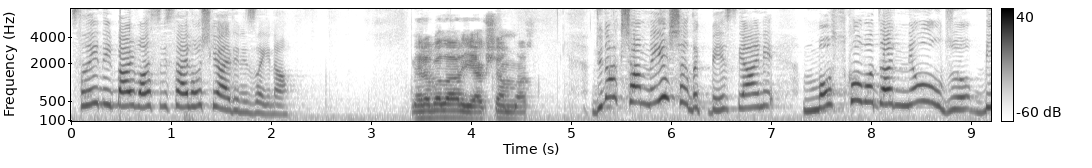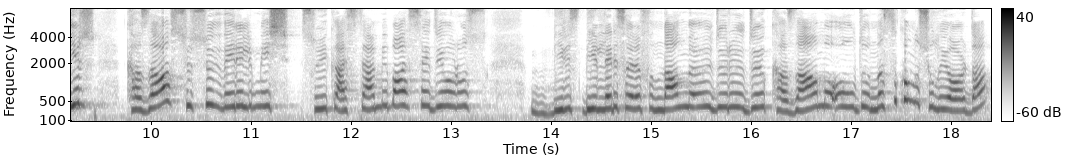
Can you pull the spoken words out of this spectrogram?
Sayın İlber Vasvisel hoş geldiniz yayına. Merhabalar, iyi akşamlar. Dün akşam ne yaşadık biz? Yani Moskova'da ne oldu? Bir kaza süsü verilmiş suikastten mi bahsediyoruz? Bir, birileri tarafından mı öldürüldü? Kaza mı oldu? Nasıl konuşuluyor orada?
